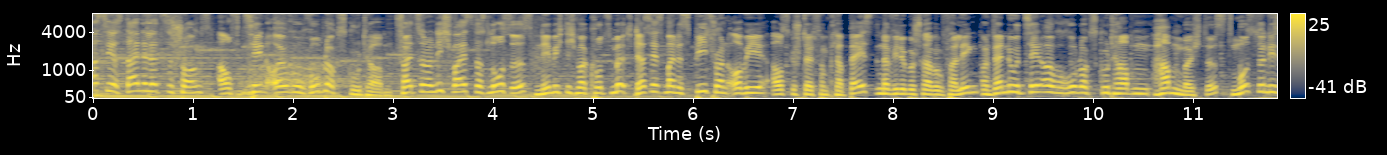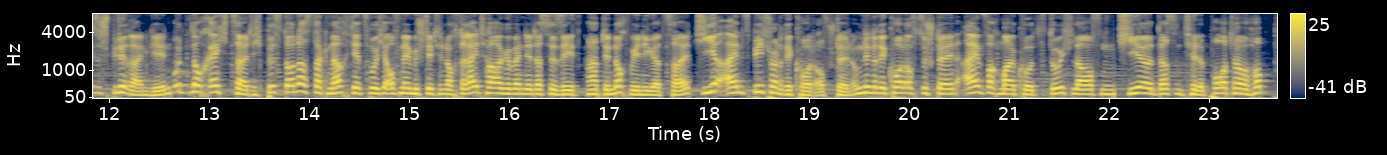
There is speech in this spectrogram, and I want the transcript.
Das hier ist deine letzte Chance auf 10 Euro Roblox-Guthaben. Falls du noch nicht weißt, was los ist, nehme ich dich mal kurz mit. Das hier ist meine Speedrun-Obby, ausgestellt vom Club Based, in der Videobeschreibung verlinkt. Und wenn du 10 Euro Roblox-Guthaben haben möchtest, musst du in dieses Spiel reingehen und noch rechtzeitig bis Donnerstagnacht, jetzt wo ich aufnehme, steht hier noch drei Tage, wenn ihr das hier seht, habt ihr noch weniger Zeit, hier einen Speedrun-Rekord aufstellen. Um den Rekord aufzustellen, einfach mal kurz durchlaufen. Hier, das ein Teleporter, hopp,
